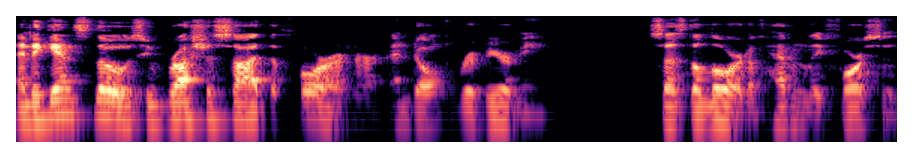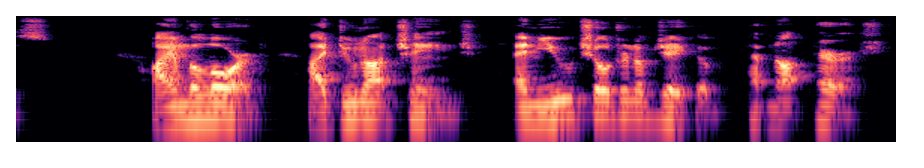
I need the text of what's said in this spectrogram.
and against those who brush aside the foreigner and don't revere me, says the Lord of heavenly forces. I am the Lord, I do not change, and you, children of Jacob, have not perished.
